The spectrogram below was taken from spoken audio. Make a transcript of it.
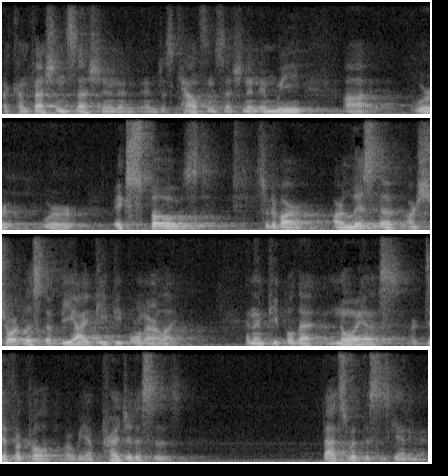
a confession session and, and just counseling session, and, and we uh, were, were exposed, sort of our, our list of, our short list of VIP people in our life. and then people that annoy us, are difficult, or we have prejudices. That's what this is getting at.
